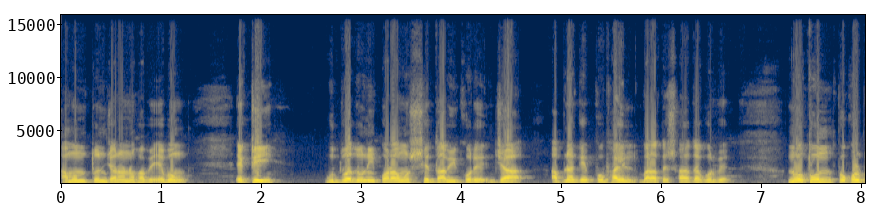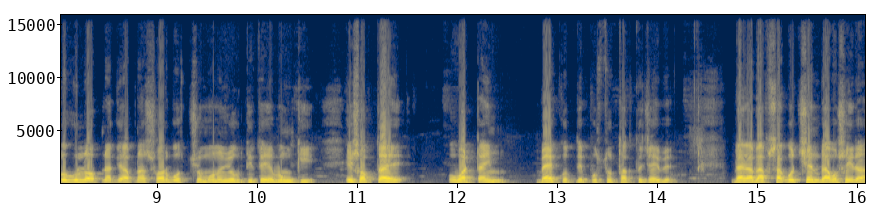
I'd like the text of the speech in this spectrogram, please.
আমন্ত্রণ জানানো হবে এবং একটি উদ্বোধনী পরামর্শের দাবি করে যা আপনাকে প্রোফাইল বাড়াতে সহায়তা করবে। নতুন প্রকল্পগুলো আপনাকে আপনার সর্বোচ্চ মনোযোগ দিতে এবং কি এই সপ্তাহে ওভারটাইম ব্যয় করতে প্রস্তুত থাকতে চাইবে। যারা ব্যবসা করছেন, ব্যবসায়ীরা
